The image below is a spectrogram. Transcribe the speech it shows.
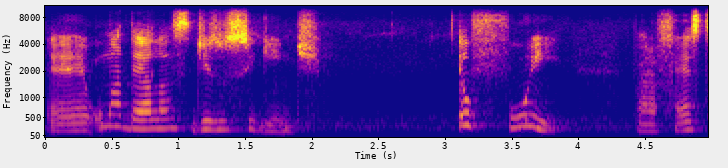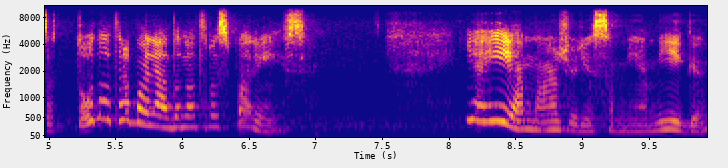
é, uma delas diz o seguinte: Eu fui para a festa toda trabalhada na transparência. E aí a Marjorie, essa minha amiga,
